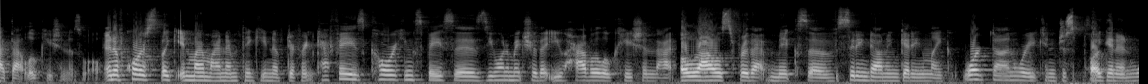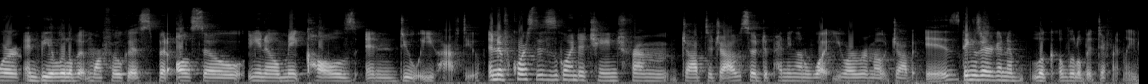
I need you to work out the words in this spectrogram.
at that location as well. And of course, like in my mind I'm thinking of different cafes co-working spaces. You want to make sure that you have a location that allows for that mix of sitting down and getting like work done where you can just plug in and work and be a little bit more focused but also you know make calls and do what you have to. And of course this is going to change from job to job so depending on what your remote job is things are going to look a little bit differently.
